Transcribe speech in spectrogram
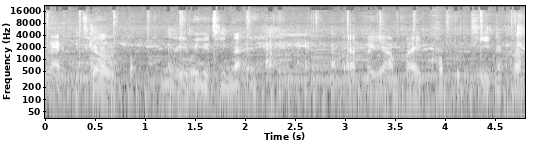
แหล่งท่องเที่ยวนี้ว่าอยู่ที่ไหนแต่พยายามไปครบทุกที่นะครับ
